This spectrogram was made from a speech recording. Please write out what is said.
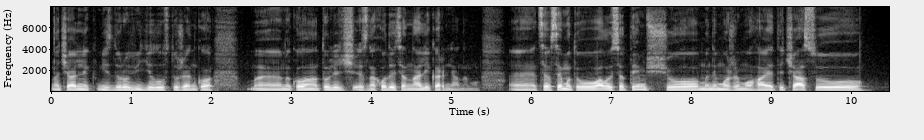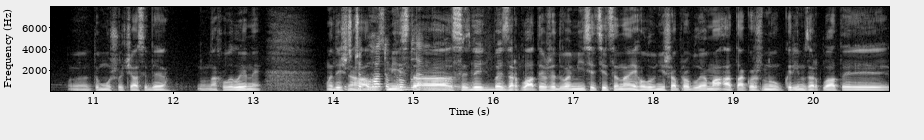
начальник міськдоровідділу Стуженко е, Микола Анатолійович знаходиться на лікарняному. Е, Це все мотивувалося тим, що ми не можемо гаяти часу, е, тому що час іде ну, на хвилини. Медична галузь багато проблем міста сидить без зарплати вже два місяці. Це найголовніша проблема. А також, ну, крім зарплати,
